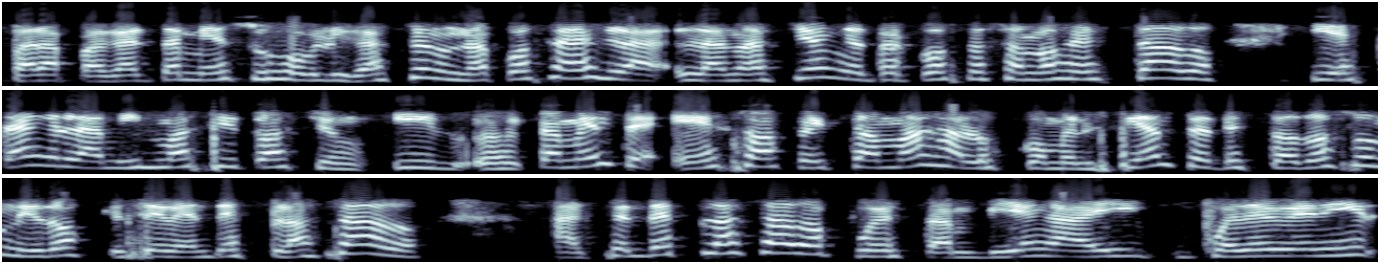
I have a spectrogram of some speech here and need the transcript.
para pagar también sus obligaciones. Una cosa es la, la nación y otra cosa son los estados y están en la misma situación. Y lógicamente eso afecta más a los comerciantes de Estados Unidos que se ven desplazados al ser desplazados, pues también ahí puede venir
